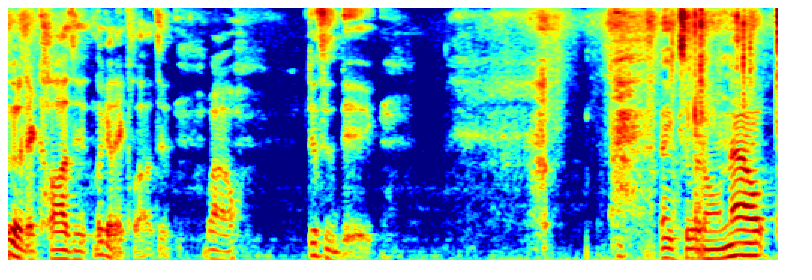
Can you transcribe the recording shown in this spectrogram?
Look at that closet. Look at that closet. Wow. This is big. Exit it on out.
